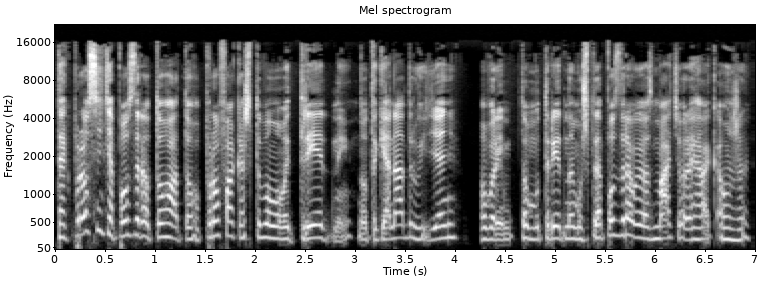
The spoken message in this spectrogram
Tak prosím ťa, pozdrav toho a toho profáka, že to bol môj triedny. No tak ja na druhý deň hovorím tomu triednemu, že teda pozdravujem vás Maťo Rehák. A on, že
